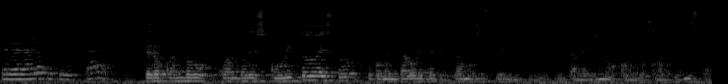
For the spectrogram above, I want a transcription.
Pero era lo que te gustaba. Pero cuando, cuando descubrí todo esto, te comentaba ahorita que estamos aquí en, en Camerino con los maquillistas,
